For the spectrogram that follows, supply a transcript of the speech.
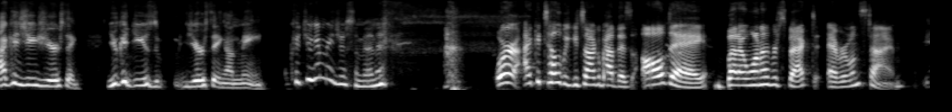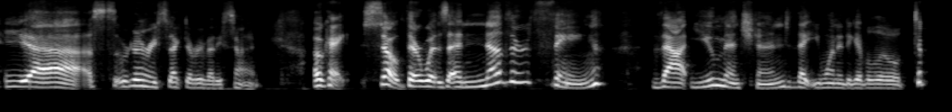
I could use your thing. You could use your thing on me. Could you give me just a minute? Or I could tell we could talk about this all day, but I want to respect everyone's time. Yes, we're going to respect everybody's time. Okay, so there was another thing that you mentioned that you wanted to give a little tip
